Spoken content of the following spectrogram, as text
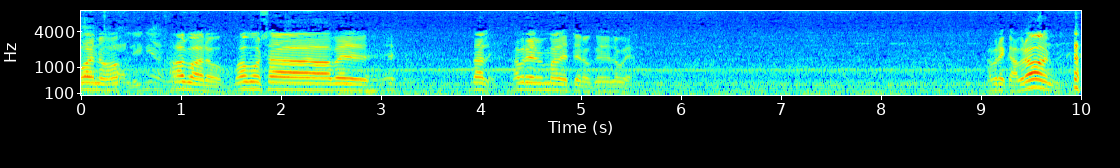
Bueno. Álvaro, vamos a ver. eh, Dale, abre el maletero que lo vea. Abre, cabrón.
